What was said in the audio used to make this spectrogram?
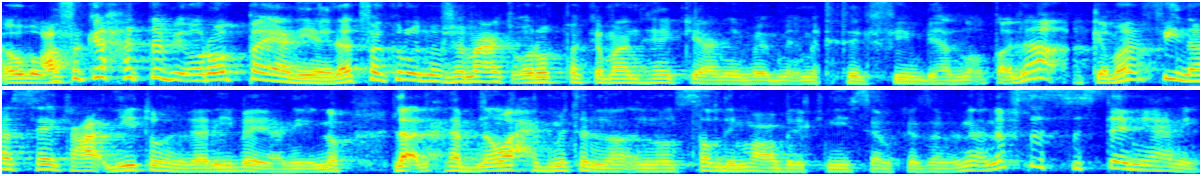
أو على فكرة حتى بأوروبا يعني لا تفكروا إنه جماعة أوروبا كمان هيك يعني مختلفين بهالنقطة. لا كمان في ناس هيك عقليتهم غريبة يعني إنه لا نحن بدنا واحد مثلنا إنه نصلي معه بالكنيسة وكذا. نفس السيستم يعني.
